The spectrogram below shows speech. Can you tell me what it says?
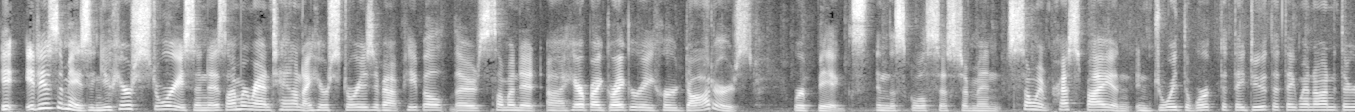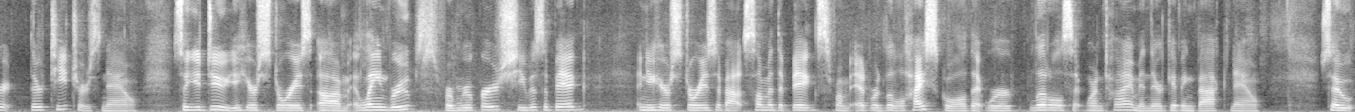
It, it is amazing. You hear stories, and as I'm around town, I hear stories about people. There's someone at uh, Hair by Gregory, her daughters were bigs in the school system and so impressed by and enjoyed the work that they do that they went on they're, they're teachers now. So you do you hear stories um, elaine roops from roopers she was a big. And you hear stories about some of the bigs from edward little high school that were littles at one time and they're giving back now so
